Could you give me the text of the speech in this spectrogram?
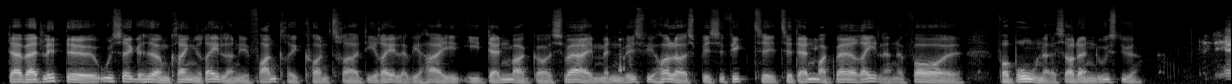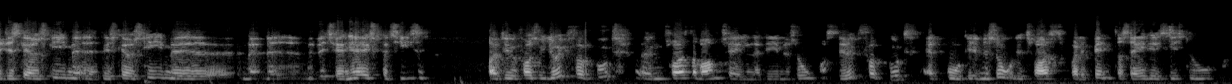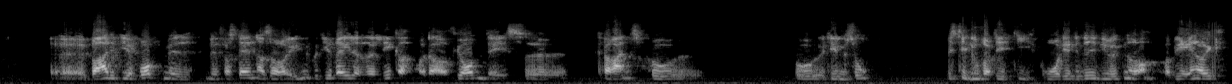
Der har været lidt øh, usikkerhed omkring reglerne i Frankrig kontra de regler, vi har i, i Danmark og Sverige. Men hvis vi holder os specifikt til, til Danmark, hvad er reglerne for, øh, for brugen af sådan udstyr? Det her det skal jo ske med, det skal jo ske med, med, med, med veterinær ekspertise. Og det er jo for jo ikke forbudt, en nu tror jeg, der var omtalen af DMSO, altså det er jo ikke forbudt at bruge DMSO, det trods for det Bent, der sagde det i sidste uge. Øh, bare det bliver brugt med, med forstand, altså inden for de regler, der ligger, og der er 14 dages øh, karens på, øh, på DMSO. Hvis det nu var det, de bruger det, det ved vi jo ikke noget om, og vi aner jo ikke,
